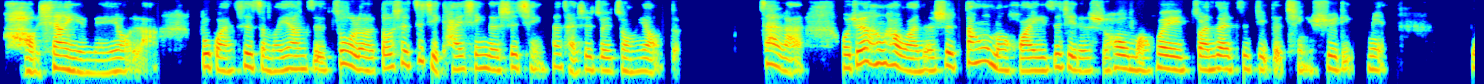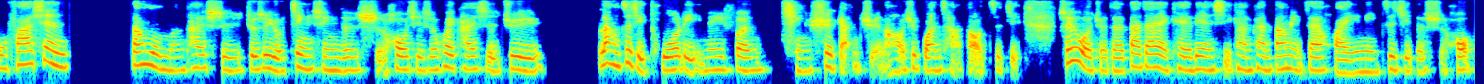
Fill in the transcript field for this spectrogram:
好像也没有啦。不管是怎么样子做了，都是自己开心的事情，那才是最重要的。再来，我觉得很好玩的是，当我们怀疑自己的时候，我们会钻在自己的情绪里面。我发现，当我们开始就是有静心的时候，其实会开始去。让自己脱离那一份情绪感觉，然后去观察到自己。所以我觉得大家也可以练习看看，当你在怀疑你自己的时候，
